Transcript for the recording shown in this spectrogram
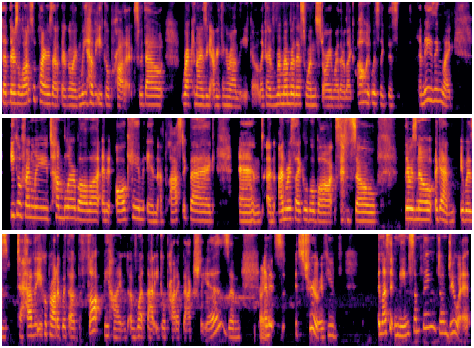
that there's a lot of suppliers out there going, we have eco products without recognizing everything around the eco. Like I remember this one story where they're like, oh, it was like this amazing, like eco-friendly tumbler, blah, blah, and it all came in a plastic bag and an unrecyclable box. And so there was no, again, it was to have the eco product without the thought behind of what that eco product actually is. And right. and it's it's true. If you unless it means something, don't do it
